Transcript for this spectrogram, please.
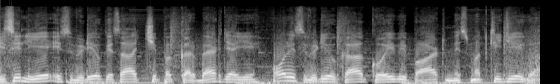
इसीलिए इस वीडियो के साथ चिपक कर बैठ जाइए और इस वीडियो का कोई भी पार्ट मिस मत कीजिएगा।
